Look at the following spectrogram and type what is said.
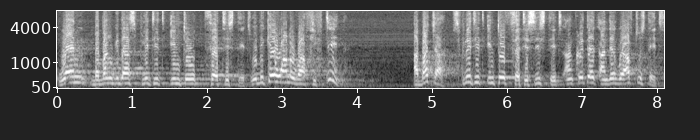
when Babangida split it into 30 states, we became one over 15. Abacha split it into 36 states and created, and then we have two states,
